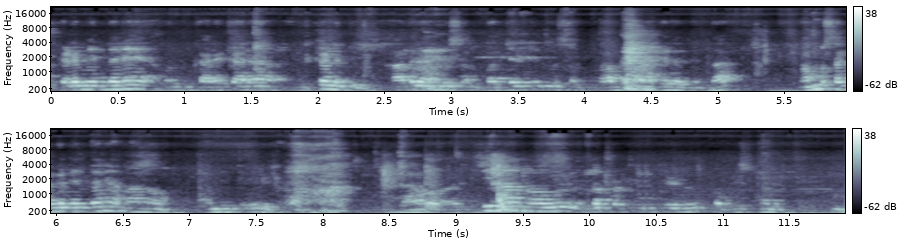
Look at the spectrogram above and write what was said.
ಅಕಾಡೆಮಿಯಿಂದನೇ ಒಂದು ಕಾರ್ಯಕಾರ ಇಟ್ಕೊಂಡಿದ್ವಿ. ಆದರೆ ಅದು ಸ್ವಲ್ಪ ಬಜೆಟಿಂದು ಸ್ವಲ್ಪ ಪ್ರಾಬ್ಲಮ್ ಆಗಿರೋದ್ರಿಂದ ನಮ್ಮ ಸಂಘದಿಂದನೇ ನಾನು ಮುಂದಿನ ನಾವು ಅರ್ಜಿನ ನಾವು ಎಲ್ಲ ಪತ್ರಿಕೆಗಳು ಪಬ್ಲಿಷ್ ಮಾಡಿರ್ತೀವಿ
